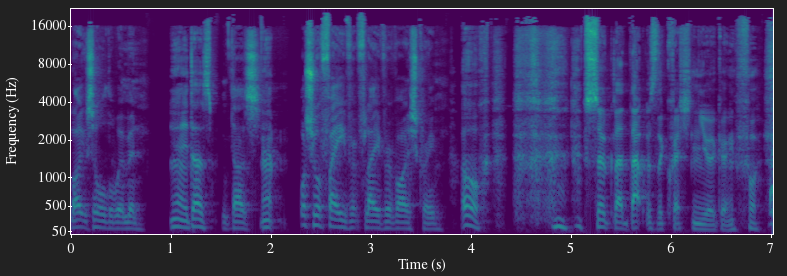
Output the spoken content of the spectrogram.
likes all the women. Yeah, it does. It does. Yep. What's your favourite flavour of ice cream? Oh, so glad that was the question you were going for.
